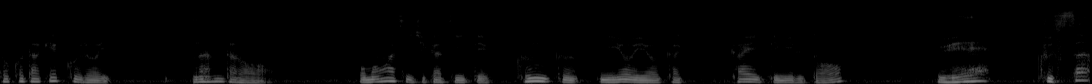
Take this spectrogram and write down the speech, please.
そこだけ黒い。なんだろう。思わず近づいてくんくん匂いをか嗅いでみるとうえー、草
